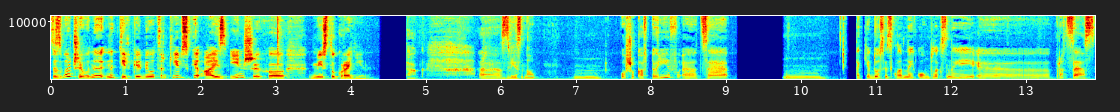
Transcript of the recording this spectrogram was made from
зазвичай вони не тільки білоцерківські, а й з інших е, міст України. Так, е, звісно, пошук авторів е, це такий досить складний комплексний процес.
